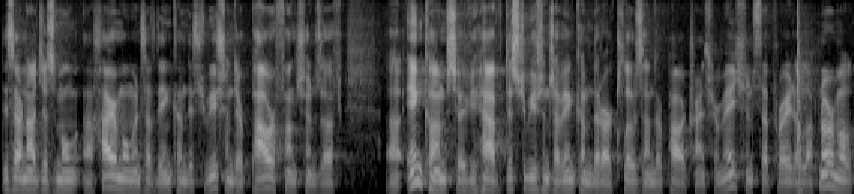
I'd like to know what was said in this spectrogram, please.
these are not just mo uh, higher moments of the income distribution, they're power functions of uh, income. So if you have distributions of income that are closed under power transformation, separated log normal,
